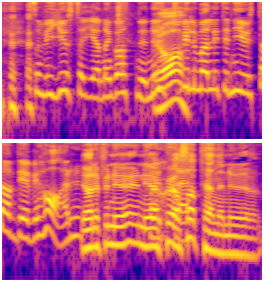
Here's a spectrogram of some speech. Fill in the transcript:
som vi just har genomgått nu. Nu Ja. vill man lite njuta av det vi har. ja det är för ni, ni har sjösatt henne nu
